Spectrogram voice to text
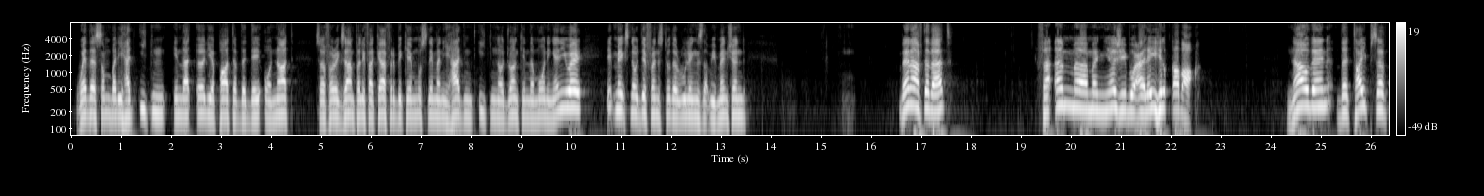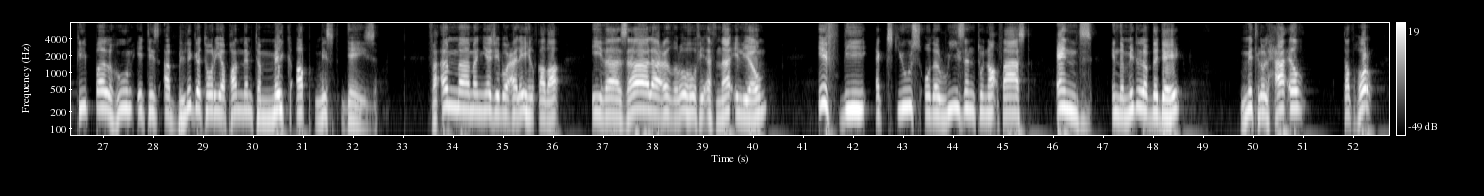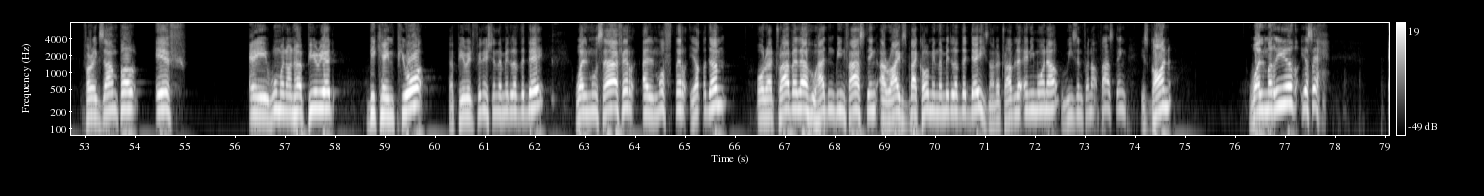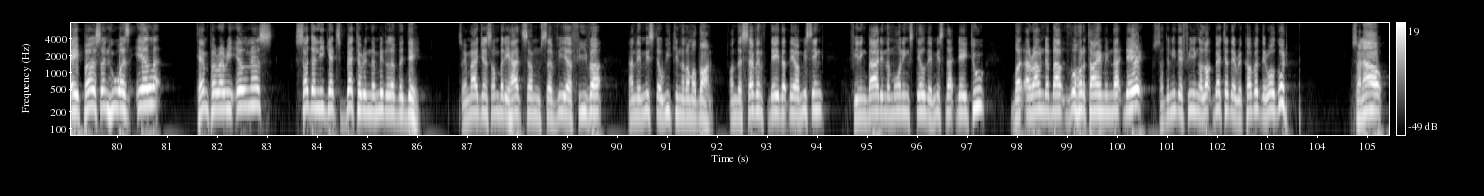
whether somebody had eaten in that earlier part of the day or not so, for example, if a kafir became Muslim and he hadn't eaten or drunk in the morning anyway, it makes no difference to the rulings that we've mentioned. Then after that, فأما من يجب عليه القضاء Now then, the types of people whom it is obligatory upon them to make up missed days. فأما من يجب عليه القضاء إذا زال عذره في أثناء اليوم if the excuse or the reason to not fast ends in the middle of the day, مثل الحائض تطهر. For example, if a woman on her period became pure, her period finished in the middle of the day, والمسافر المفطر يقدم or a traveler who hadn't been fasting arrives back home in the middle of the day. He's not a traveler anymore now. Reason for not fasting is gone. والمريض يصح. A person who was ill, temporary illness, suddenly gets better in the middle of the day. So imagine somebody had some severe fever and they missed a week in Ramadan. On the seventh day that they are missing, feeling bad in the morning still, they miss that day too. But around about Dhuhr time in that day, suddenly they're feeling a lot better, they recovered, they're all good. So now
